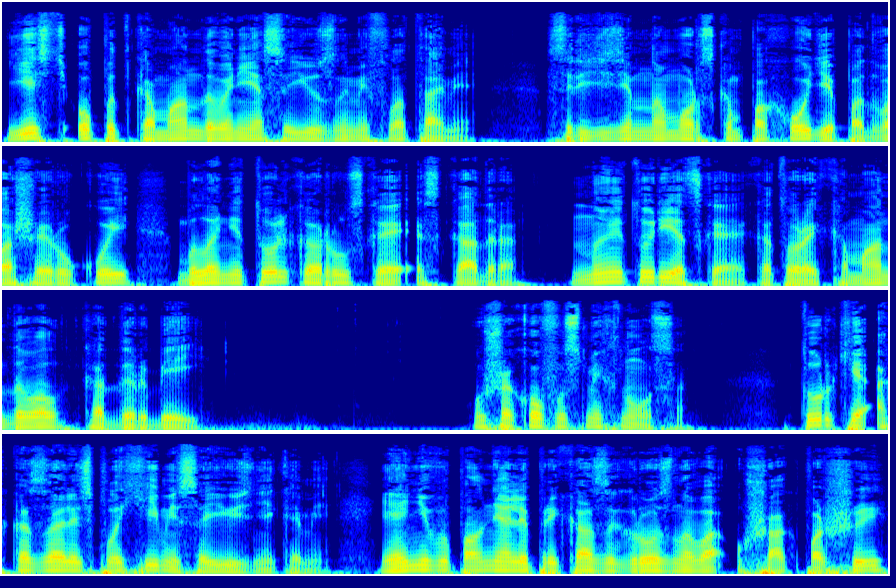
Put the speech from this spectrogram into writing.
есть опыт командования союзными флотами. В Средиземноморском походе под вашей рукой была не только русская эскадра, но и турецкая, которой командовал Кадырбей. Ушаков усмехнулся. Турки оказались плохими союзниками, и они выполняли приказы грозного Ушак-Паши,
